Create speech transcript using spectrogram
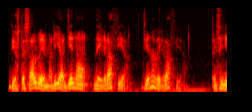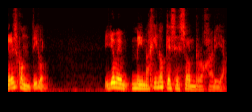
Dios te salve, María, llena de gracia, llena de gracia. El Señor es contigo. Y yo me, imagino que se sonrojaría.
